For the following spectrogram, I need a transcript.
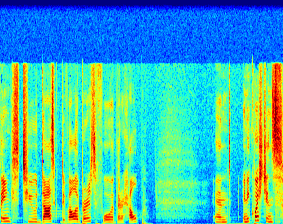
thanks to Dask developers for their help. And any questions?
